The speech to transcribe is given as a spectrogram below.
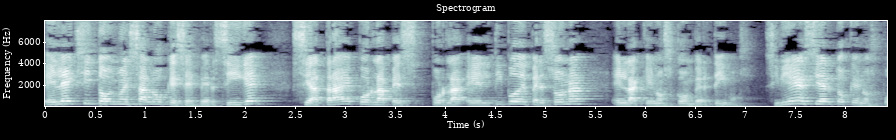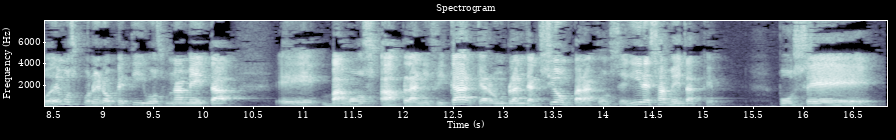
El éxito no es algo que se persigue, se atrae por, la, por el tipo de persona en la que nos convertimos. Si bien es cierto que nos podemos poner objetivos, una meta, eh, vamos a planificar, crear un plan de acción para conseguir esa meta, que puse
